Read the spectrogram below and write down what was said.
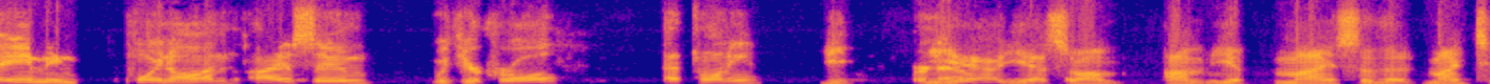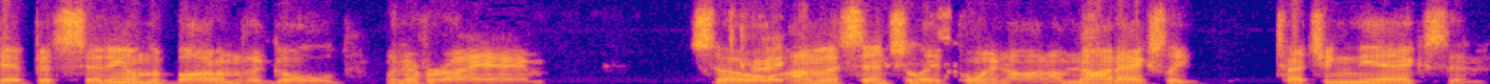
aiming point on, I assume, with your crawl at twenty. Or no? Yeah, yeah. So I'm um, yep. My so that my tip is sitting on the bottom of the gold whenever I aim. So okay. I'm essentially point on. I'm not actually touching the X, and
